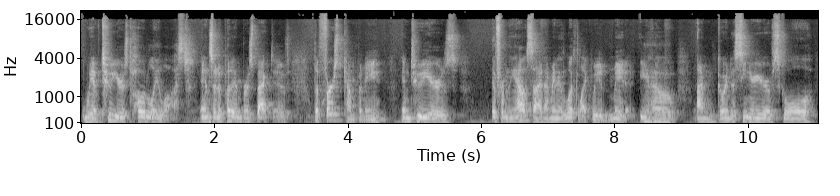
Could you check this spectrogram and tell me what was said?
we have two years totally lost. And so to put it in perspective, the first company in two years from the outside, I mean, it looked like we had made it. You mm-hmm. know, I'm going to senior year of school.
